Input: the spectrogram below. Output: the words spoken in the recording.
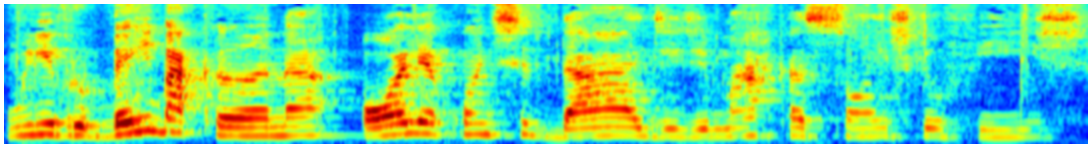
Um livro bem bacana, olha a quantidade de marcações que eu fiz.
